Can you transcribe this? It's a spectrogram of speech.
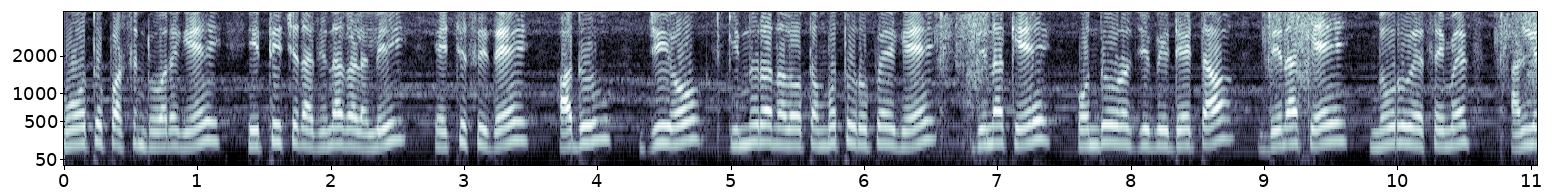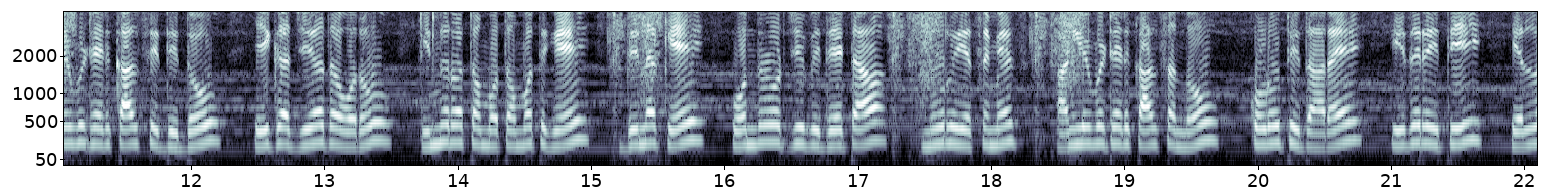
ಮೂವತ್ತು ಪರ್ಸೆಂಟ್ ವರೆಗೆ ಇತ್ತೀಚಿನ ದಿನಗಳಲ್ಲಿ ಹೆಚ್ಚಿಸಿದೆ. ಅದು ಜಿಯೋ ಇನ್ನೂರ ನಲವತ್ತೊಂಬತ್ತು ರೂಪಾಯಿಗೆ ದಿನಕ್ಕೆ ಒಂದೂವರೆ ಜಿ ಬಿ ಡೇಟಾ, ದಿನಕ್ಕೆ ನೂರು S M S unlimited calls ಇದ್ದಿದ್ದು ಈಗ ಜಿಯೋದವರು ಇನ್ನೂರ ತೊಂಬತ್ತೊಂಬತ್ತಿಗೆ ದಿನಕ್ಕೆ ಒಂದೂವರೆ ಜಿ ಬಿ ಡೇಟಾ, ನೂರು S M S unlimited calls ಅನ್ನು ಕೊಡುತ್ತಿದ್ದಾರೆ. ಇದೇ ರೀತಿ ಎಲ್ಲ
